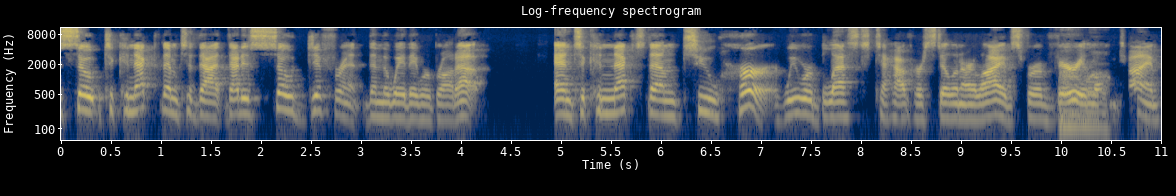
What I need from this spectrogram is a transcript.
so to connect them to that that is so different than the way they were brought up. And to connect them to her we were blessed to have her still in our lives for a very oh, wow. long time.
